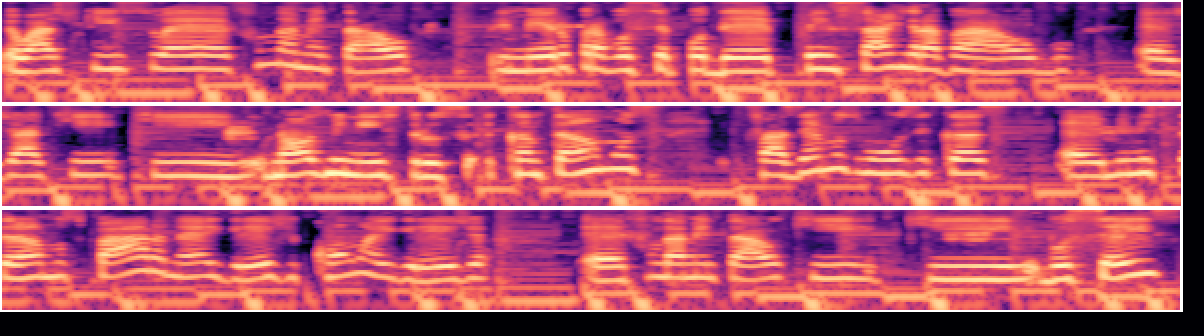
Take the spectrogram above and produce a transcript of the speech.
Eu acho que isso é fundamental, primeiro, para você poder pensar em gravar algo, é, já que, que nós ministros cantamos, fazemos músicas, é, ministramos para né, a igreja com a igreja. É fundamental que, que vocês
